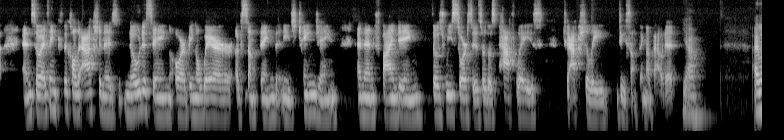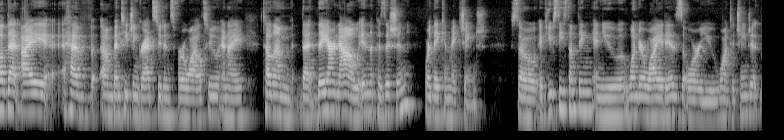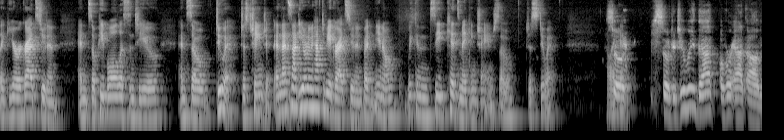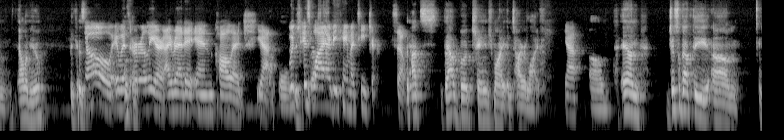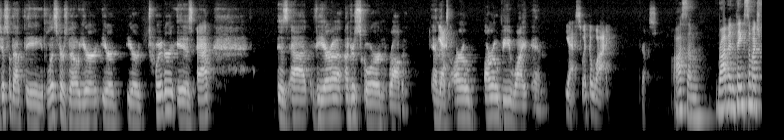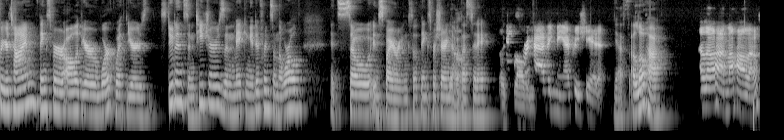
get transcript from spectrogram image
And so I think the call to action is noticing or being aware of something that needs changing and then finding those resources or those pathways to actually do something about it. Yeah. I love that. I have um, been teaching grad students for a while too, and I tell them that they are now in the position where they can make change. So if you see something and you wonder why it is or you want to change it, like you're a grad student, and so people listen to you. And so do it, just change it. And that's not, you don't even have to be a grad student, but you know, we can see kids making change. So just do it. Like so, it. So, did you read that over at um, LMU? Because no, it was okay. earlier. I read it in college. Yeah, okay. which because is why I became a teacher. So that's that book changed my entire life. Yeah. Um, and just so that the um, just so that the listeners know, your your your Twitter is at is at Vieira underscore Robyn, and that's R O R O B Y N. Yes, with the Y. Yes. Awesome. Robyn, thanks so much for your time. Thanks for all of your work with your students and teachers and making a difference in the world. It's so inspiring. So thanks for sharing yeah. that with us today. Thanks, for having me. I appreciate it. Yes. Aloha. Aloha. Mahalo.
